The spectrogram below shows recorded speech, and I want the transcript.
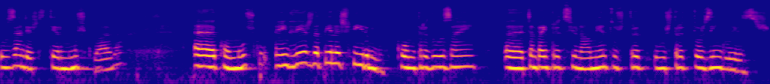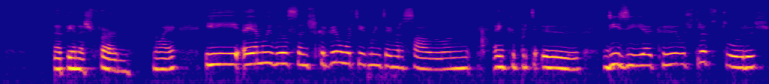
usando este termo musculada, uh, com músculo, em vez de apenas firme, como traduzem uh, também tradicionalmente os, tra os tradutores ingleses, apenas firm não é? E a Emily Wilson escreveu um artigo muito engraçado em que uh, dizia que os tradutores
